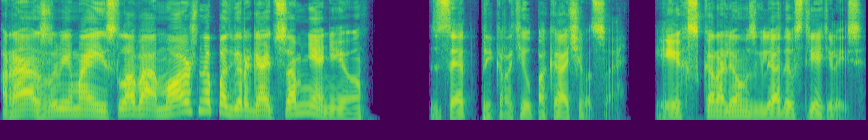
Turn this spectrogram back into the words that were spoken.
Разве мои слова можно подвергать сомнению? Зет прекратил покачиваться. Их с королем взгляды встретились.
